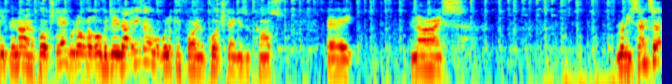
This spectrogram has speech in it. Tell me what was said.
Keeping an eye on the poached egg, we don't want to overdo that either. What we're looking for in the poached egg is, of course, a nice runny centre,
